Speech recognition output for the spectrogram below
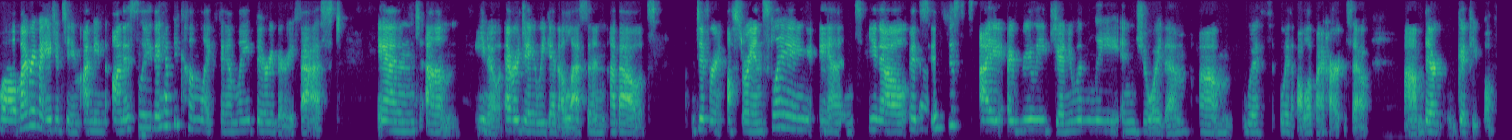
well, my my agent team. I mean, honestly, they have become like family very, very fast. And um, you know, every day we get a lesson about different Australian slang, and you know, it's yeah. it's just I I really genuinely enjoy them um, with with all of my heart. So um, they're good people.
